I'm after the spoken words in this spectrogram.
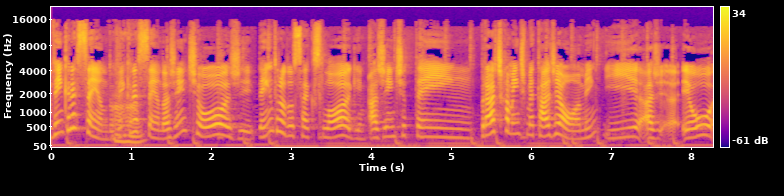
vem crescendo, vem uhum. crescendo. A gente hoje, dentro do Sexlog, a gente tem praticamente metade metade é homem e a, eu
